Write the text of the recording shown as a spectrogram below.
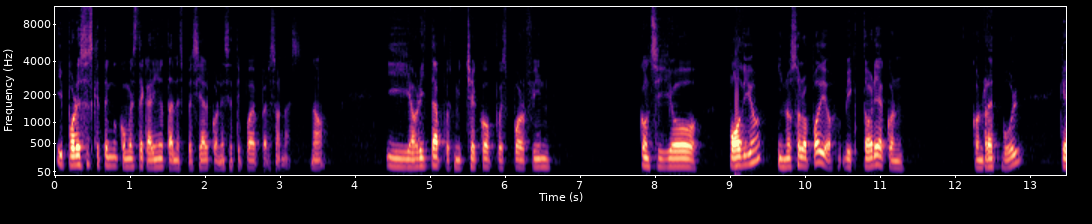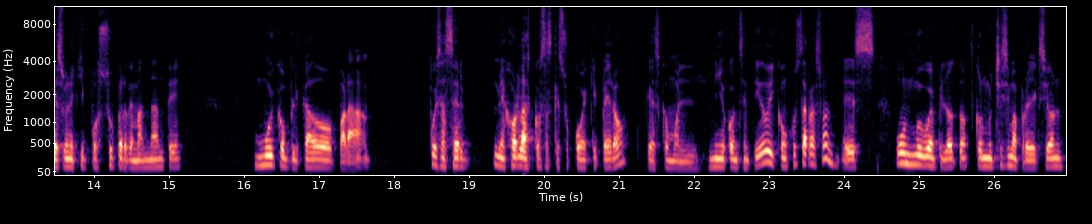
y por eso es que tengo como este cariño tan especial con ese tipo de personas, ¿no? Y ahorita pues mi checo pues por fin consiguió podio, y no solo podio, victoria con, con Red Bull, que es un equipo súper demandante, muy complicado para pues hacer mejor las cosas que su coequipero, que es como el niño consentido y con justa razón. Es un muy buen piloto, con muchísima proyección,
